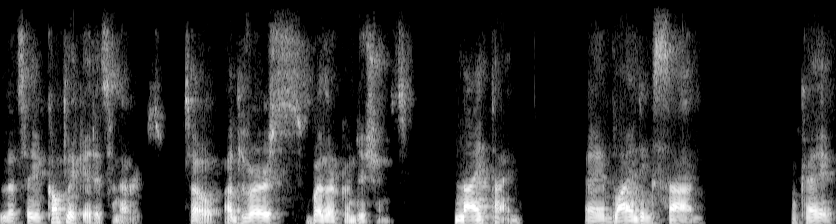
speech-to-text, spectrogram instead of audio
let's say, complicated scenarios. So adverse weather conditions, nighttime, a blinding sun, okay,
